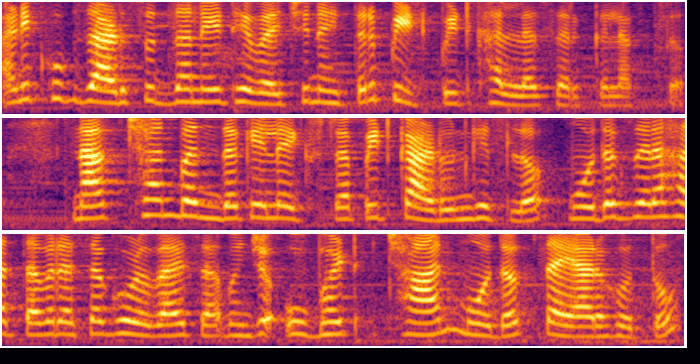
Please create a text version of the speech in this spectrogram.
आणि खूप जाडसुद्धा नाही ठेवायची नाहीतर पीठ पीठ खाल्ल्यासारखं लागतं. नाक छान बंद केलं एक्स्ट्रा पीठ काढून घेतलं. मोदक जरा हातावर असा घोळवायचा म्हणजे उभट छान मोदक तयार होतो.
